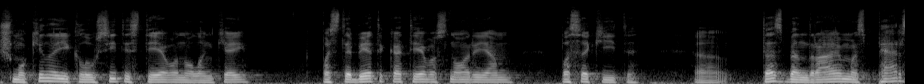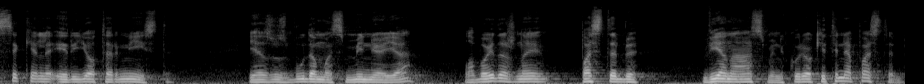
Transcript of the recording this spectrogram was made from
išmokina jį klausytis tėvo nuolankiai, pastebėti, ką tėvas nori jam pasakyti. E, tas bendravimas persikelia ir jo tarnystė. Jėzus būdamas minioje labai dažnai pastebi vieną asmenį, kurio kiti nepastebi.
